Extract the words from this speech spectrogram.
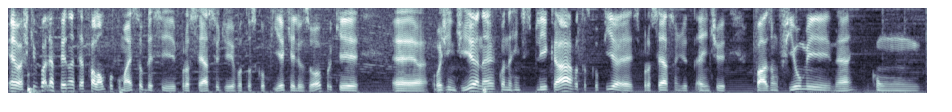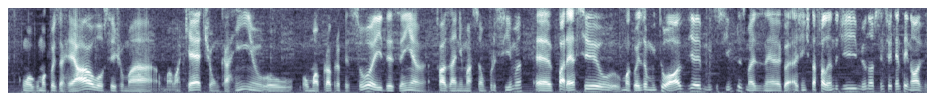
É, eu acho que vale a pena até falar um pouco mais sobre esse processo de rotoscopia que ele usou, porque é, hoje em dia, né, quando a gente explica, ah, rotoscopia é esse processo onde a gente faz um filme, né, com, com alguma coisa real, ou seja, uma, uma maquete, ou um carrinho, ou, ou uma própria pessoa e desenha, faz a animação por cima, é, parece uma coisa muito óbvia, muito simples, mas né, a gente está falando de 1989.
